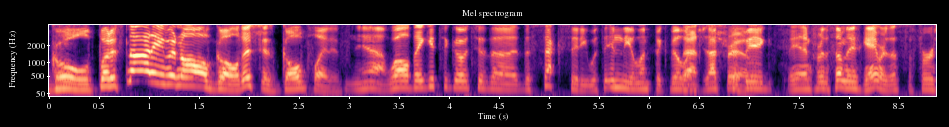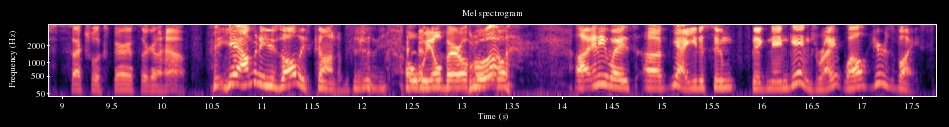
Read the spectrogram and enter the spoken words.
gold, but it's not even all gold. It's just gold plated. yeah, well, they get to go to the the sex city within the Olympic Village. That's, the true. big. And for some of these gamers, that's the first sexual experience they're gonna have. yeah, I'm going to use all these condoms. There's just a wheelbarrow full. of. Uh, anyways, uh, yeah, you'd assume big name games, right? Well, here's Vice.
